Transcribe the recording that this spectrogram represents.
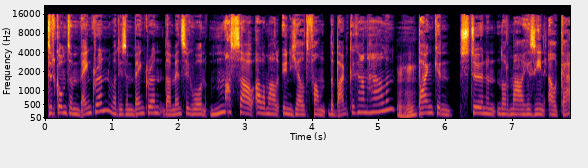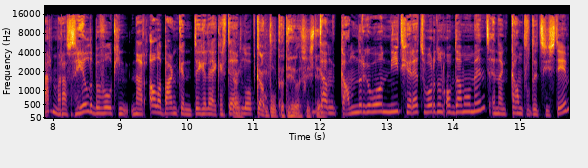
Er komt een bankrun. Wat is een bankrun? Dat mensen gewoon massaal allemaal hun geld van de banken gaan halen. Mhm. Banken steunen normaal gezien elkaar. Maar als heel de bevolking naar alle banken tegelijkertijd Dan loopt, kantelt het hele systeem. dan kan er gewoon niet gered worden op dat moment. En dan kantelt het systeem.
